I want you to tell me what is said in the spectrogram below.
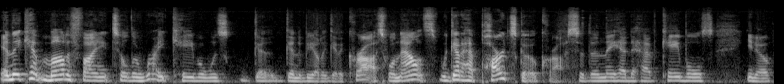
and they kept modifying it till the right cable was going to be able to get across. Well, now it's we got to have parts go across. So then they had to have cables, you know,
